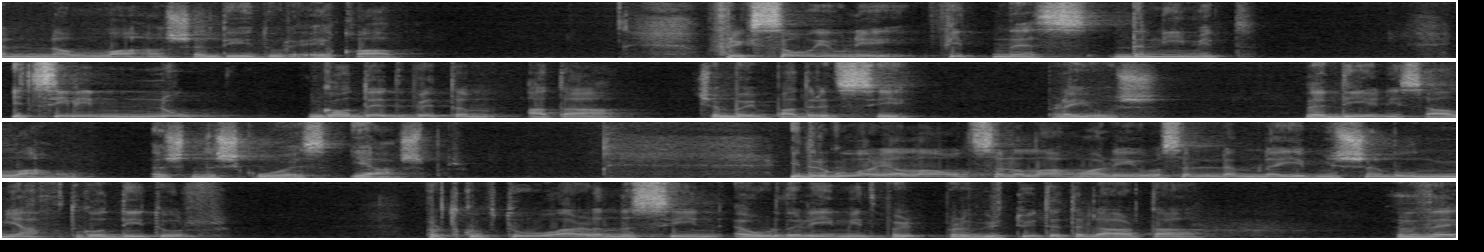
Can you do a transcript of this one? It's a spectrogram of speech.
Enne Allaha shedidul iqab Frikësojuni fitnes, dënimit, i cili nuk godet vetëm ata që bëjnë padrejtësi prej jush, dhe dijeni se Allahu është ndëshkues i ashpër. I Dërguari i Allahut, sallallahu alejhi ve sellem, na jep një shembull mjaft goditur, për të kuptuar rëndësinë e urdhërimit për virtyte të larta dhe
